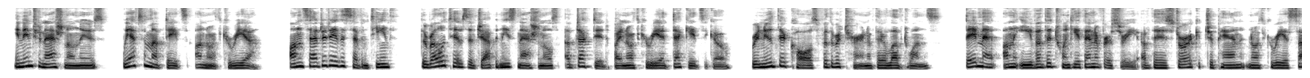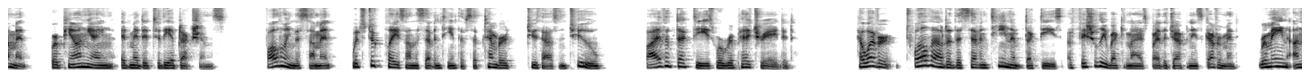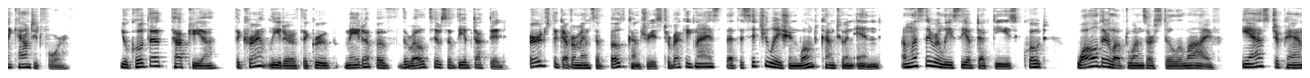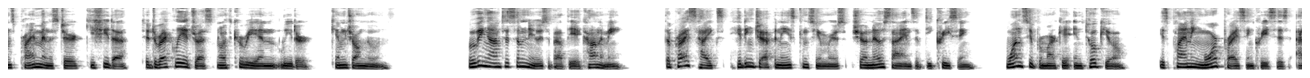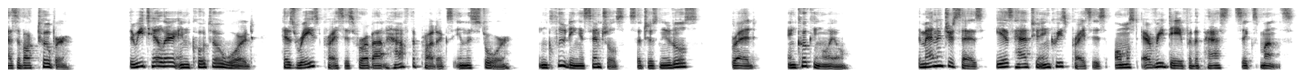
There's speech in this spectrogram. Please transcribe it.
In international news, we have some updates on North Korea. On Saturday the 17th, the relatives of Japanese nationals abducted by North Korea decades ago renewed their calls for the return of their loved ones. They met on the eve of the 20th anniversary of the historic Japan North Korea summit, where Pyongyang admitted to the abductions. Following the summit, which took place on the 17th of September 2002, five abductees were repatriated. However, 12 out of the 17 abductees officially recognized by the Japanese government remain unaccounted for. Yokota Takuya, the current leader of the group made up of the relatives of the abducted, urged the governments of both countries to recognize that the situation won't come to an end unless they release the abductees, quote, while their loved ones are still alive. He asked Japan's Prime Minister Kishida to directly address North Korean leader Kim Jong un. Moving on to some news about the economy. The price hikes hitting Japanese consumers show no signs of decreasing. One supermarket in Tokyo is planning more price increases as of October. The retailer in Koto Ward has raised prices for about half the products in the store, including essentials such as noodles, bread, and cooking oil. The manager says he has had to increase prices almost every day for the past six months.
